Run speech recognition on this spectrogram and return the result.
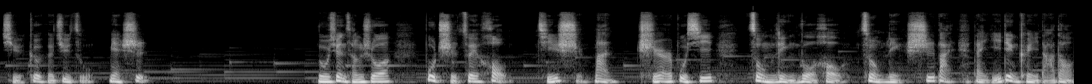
去各个剧组面试。鲁迅曾说：“不耻最后，即使慢，迟而不息，纵令落后，纵令失败，但一定可以达到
